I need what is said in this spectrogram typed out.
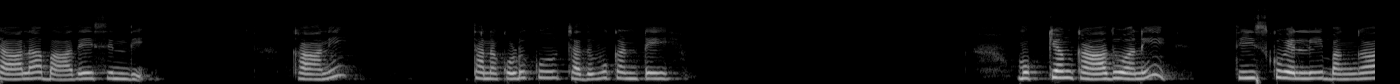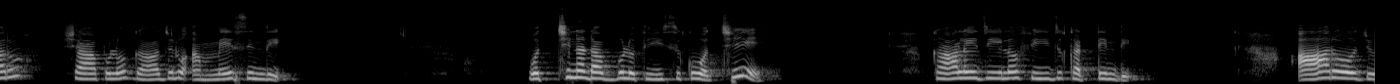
చాలా బాధేసింది. కానీ తన కొడుకు చదువు కంటే ముఖ్యం కాదు అని తీసుకువెళ్ళి బంగారు షాపులో గాజులు అమ్మేసింది. వచ్చిన డబ్బులు తీసుకువచ్చి కాలేజీలో ఫీజు కట్టింది. ఆ రోజు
